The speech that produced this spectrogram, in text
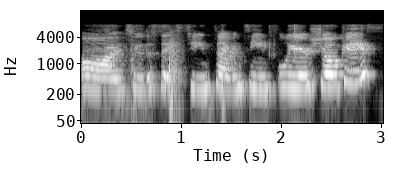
On to the 16-17 Fleer Showcase.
